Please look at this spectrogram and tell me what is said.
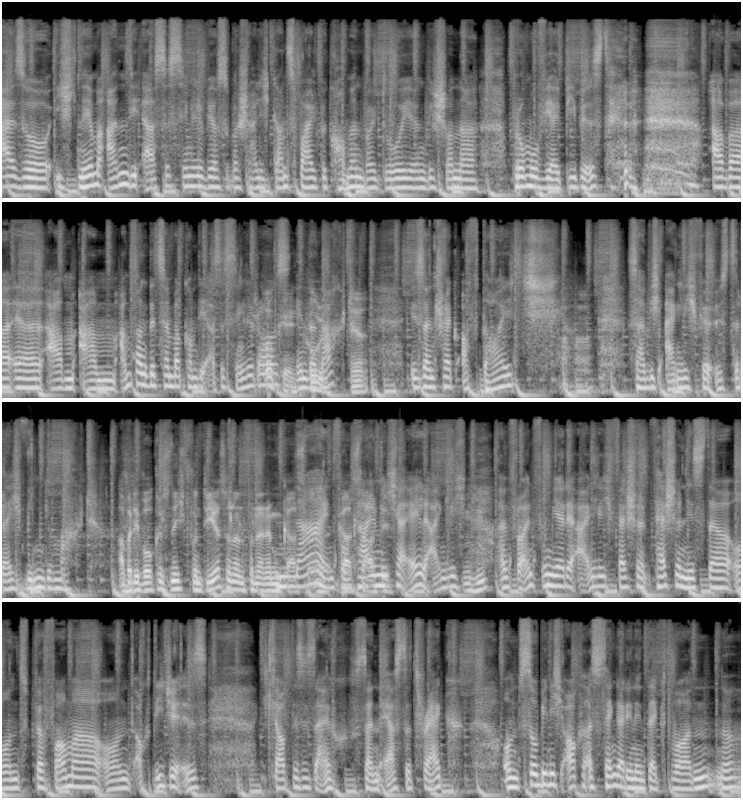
Also ich nehme an, die erste Single wirst du wahrscheinlich ganz bald bekommen, weil du irgendwie schon eine Promo-VIP bist. Aber äh, am, am, Anfang Dezember kommt die erste Single raus, okay, in cool. der Nacht. Ja. Ist ein Track auf Deutsch. Aha. Das habe ich eigentlich für Österreich Wien gemacht. Aber die Vocals nicht von dir, sondern von einem Gast? Nein, von Karl Michael. Eigentlich mhm. ein Freund von mir, der eigentlich Fashion, Fashionista und Performer und auch DJ ist. Ich glaube, das ist einfach sein erster Track. Und so bin ich auch als Sängerin entdeckt worden. Ne?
